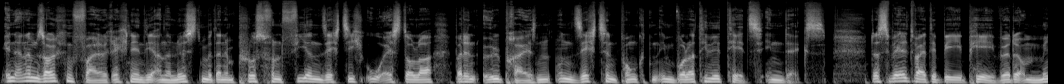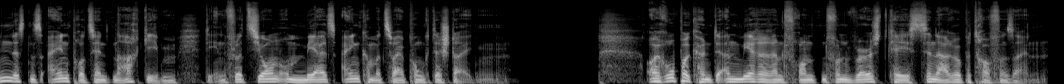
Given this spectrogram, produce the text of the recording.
In einem solchen Fall rechnen die Analysten mit einem Plus von 64 US-Dollar bei den Ölpreisen und 16 Punkten im Volatilitätsindex. Das weltweite BIP würde um mindestens 1% nachgeben, die Inflation um mehr als 1,2 Punkte steigen. Europa könnte an mehreren Fronten von Worst-Case-Szenario betroffen sein.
